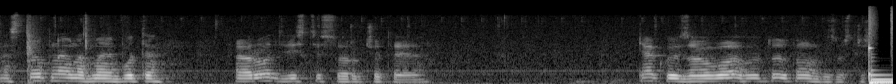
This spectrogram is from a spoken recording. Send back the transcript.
Наступне у нас має бути АРО 244. Дякую за увагу. До нових зустрічей.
